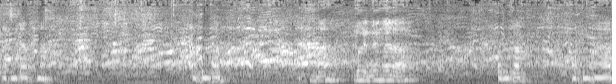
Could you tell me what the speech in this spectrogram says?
ขอบคุณครับมาขอบคุณครับมาหมื่นหนึ่งเลยเหรอขอบคุณครับขอบคุณครับ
